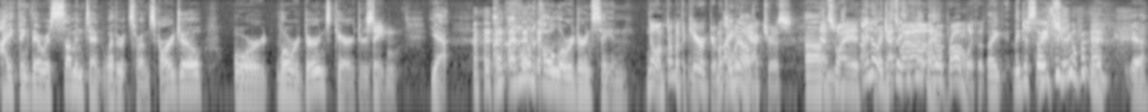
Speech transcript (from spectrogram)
I think there was some intent, whether it's from ScarJo or Laura Dern's characters. satan Yeah, I'm, I don't want to call Laura Dern Satan. No, I'm talking about the character. I'm not talking about. Um, the actress. that's why I know, it just that's makes why me feel I, I don't have a problem with it. Like they just started. Makes me feel bad. Yeah,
